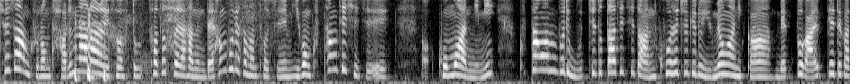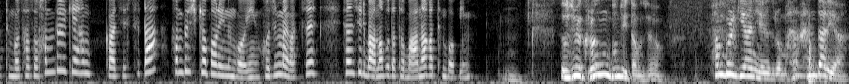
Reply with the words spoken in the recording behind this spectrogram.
최소한 그럼 다른 나라에서도 터졌어야 하는데 한국에서만 터짐 이건 쿠팡 짓이지 어, 고모아님이 쿠팡 환불이 묻지도 따지지도 않고 해주기로 유명하니까 맥북 아이패드 같은 거 사서 환불 기 한까지 쓰다 환불시켜버리는 거임 거짓말 같지? 현실이 만화보다 더 만화 같은 법임 요즘에 그런 분도 있다면서요. 환불 기한이 예를 들어 한, 한 달이야.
